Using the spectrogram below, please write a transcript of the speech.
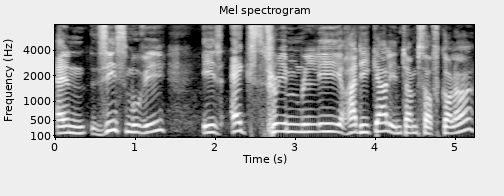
And this movie is extremely radical in terms of color.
